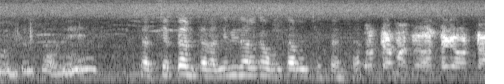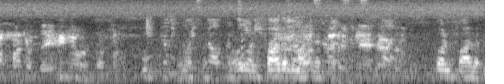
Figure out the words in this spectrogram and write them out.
ఉంటుంది సార్ చెప్పాను సార్ అన్ని విధాలుగా ఉంటామని చెప్పాను సార్. వాళ్ళ ఫాదర్ మాట్లాడతారు. వాళ్ళ ఫాదర్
